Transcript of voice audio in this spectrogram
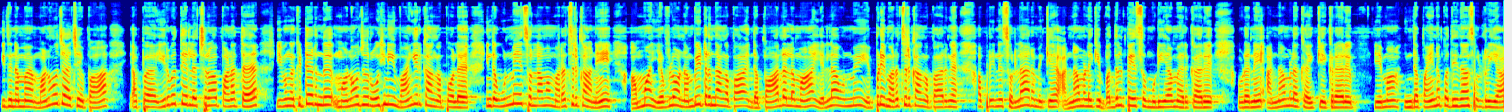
இது நம்ம மனோஜ் ஆச்சேப்பா அப்போ இருபத்தேழு லட்ச ரூபா பணத்தை இவங்க கிட்ட இருந்து மனோஜும் ரோஹிணி வாங்கியிருக்காங்க போல. இந்த உண்மையை சொல்லாமல் மறைச்சிருக்கானே. அம்மா எவ்வளோ நம்பிட்டு இருந்தாங்கப்பா. இந்த பார்லலம்மா எல்லா உண்மையும் எப்படி மறைச்சிருக்காங்க பாருங்க அப்படின்னு சொல்ல ஆரம்பிக்க அண்ணாமலைக்கு பதில் பேச முடியாமல் இருக்காரு. உடனே அண்ணாமலை கை கேட்குறாரு ஏமா இந்த பையனை பற்றி தான் சொல்கிறியா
